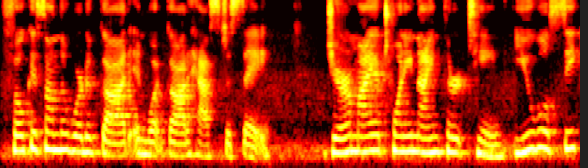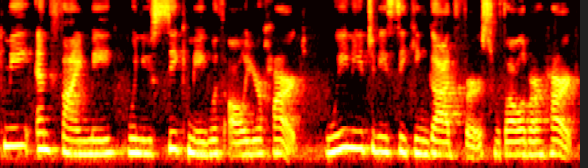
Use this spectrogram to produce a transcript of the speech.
Focus on the Word of God and what God has to say. Jeremiah 29 13. You will seek me and find me when you seek me with all your heart. We need to be seeking God first with all of our heart,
